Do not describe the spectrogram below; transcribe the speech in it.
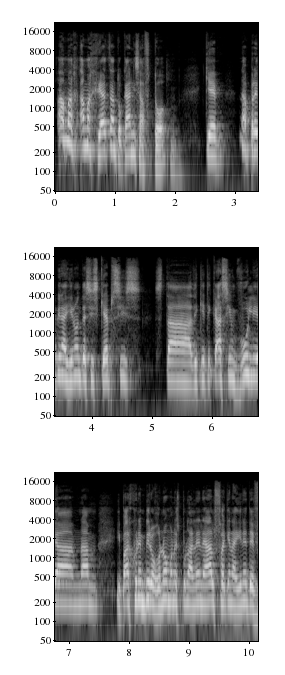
Άμα, άμα χρειάζεται να το κάνεις αυτό και να πρέπει να γίνονται συσκέψεις στα διοικητικά συμβούλια, να υπάρχουν εμπειρογνώμονες που να λένε Α και να γίνεται Β.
